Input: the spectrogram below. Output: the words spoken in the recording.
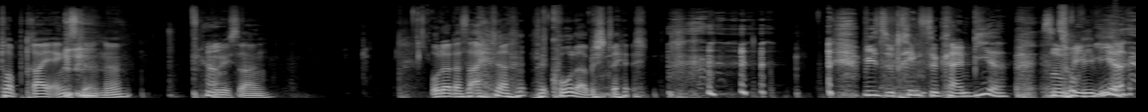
Top 3 Ängste, ne? Ja. Würde ich sagen. Oder dass einer eine Cola bestellt. Wieso trinkst du kein Bier? So, So wie, wie wir.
